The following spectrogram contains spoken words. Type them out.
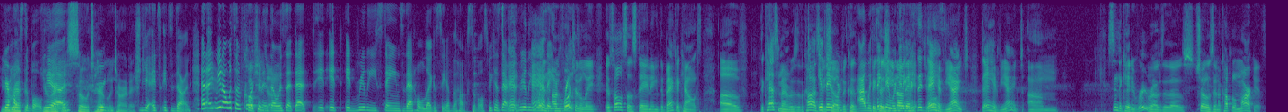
your, your Huxtables. Your yeah, is so terribly tarnished. Yeah, it's it's done. And yeah. I, you know what's unfortunate though is that that it, it it really stains that whole legacy of the Huxtables because that and, really and was a unfortunately great, it's also staining the bank accounts of the cast members of the Cosby Show were, because I would because think they you were know they, residuals. they have yanked they have yanked um, syndicated reruns of those shows in a couple of markets.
